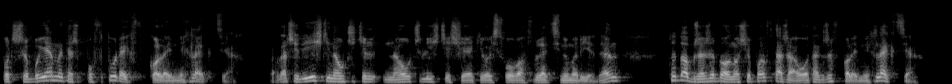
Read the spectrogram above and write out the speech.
potrzebujemy też powtórek w kolejnych lekcjach, prawda? Czyli jeśli nauczyliście się jakiegoś słowa w lekcji numer jeden, to dobrze, żeby ono się powtarzało także w kolejnych lekcjach,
